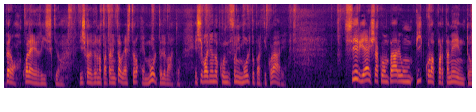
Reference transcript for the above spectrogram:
però qual è il rischio? Il rischio di avere un appartamento all'estero è molto elevato e ci vogliono condizioni molto particolari. Se riesci a comprare un piccolo appartamento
